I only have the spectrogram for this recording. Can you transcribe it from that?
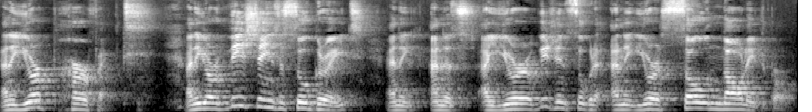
and you're perfect, and your vision is so great and, and, and your vision is so good, and you're so knowledgeable.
